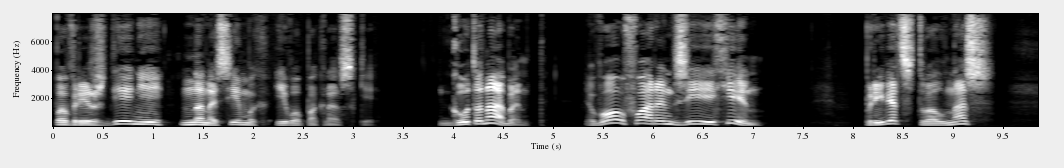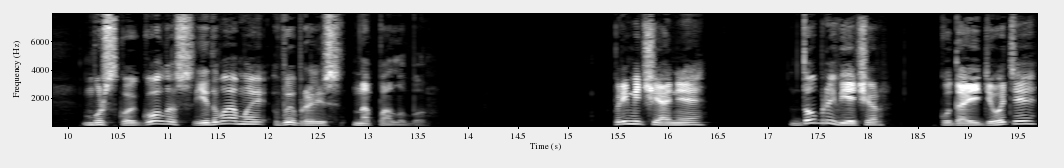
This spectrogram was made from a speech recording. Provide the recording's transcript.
повреждений, наносимых его покраске. «Гутен Абенд! Во хин!» Приветствовал нас мужской голос, едва мы выбрались на палубу. Примечание. Добрый вечер. Куда идете?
